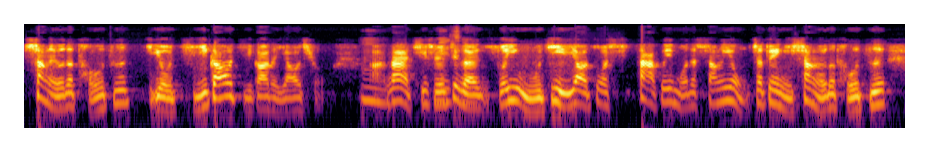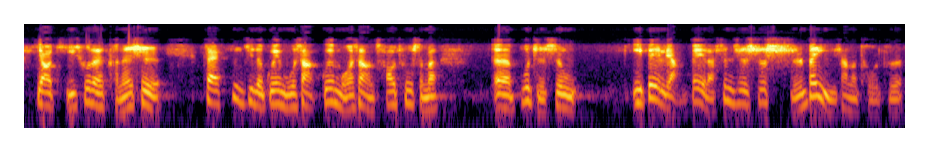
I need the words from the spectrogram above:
上游的投资有极高极高的要求。啊，那其实这个，所以五 G 要做大规模的商用，这对你上游的投资要提出的可能是在四 G 的规模上，规模上超出什么，呃，不只是一倍两倍了，甚至是十倍以上的投资，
